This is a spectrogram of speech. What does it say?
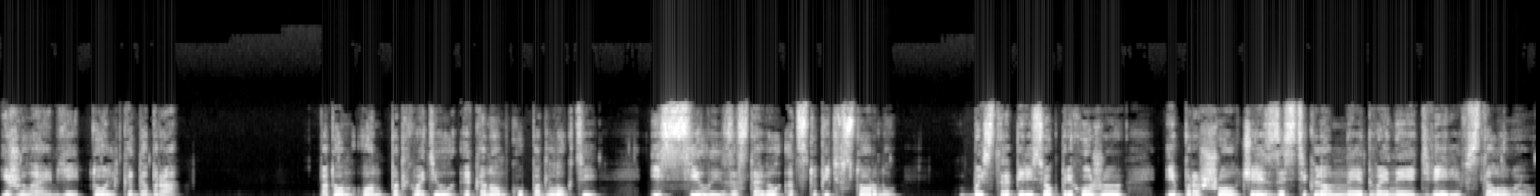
и желаем ей только добра». Потом он подхватил экономку под локти и с силой заставил отступить в сторону, быстро пересек прихожую и прошел через застекленные двойные двери в столовую.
